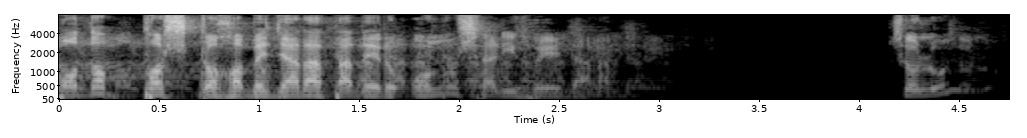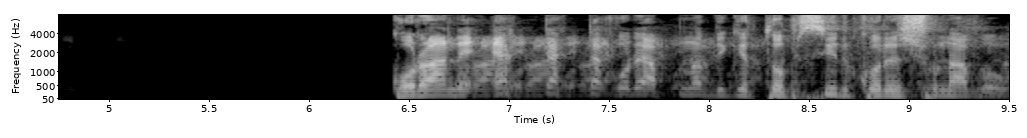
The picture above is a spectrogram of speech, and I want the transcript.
পদভ্রষ্ট হবে যারা তাদের অনুসারী হয়ে দাঁড়াবে। চলুন, কোরআনে একটা একটা করে আপনাদিকে তফসির করে শোনাবো।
